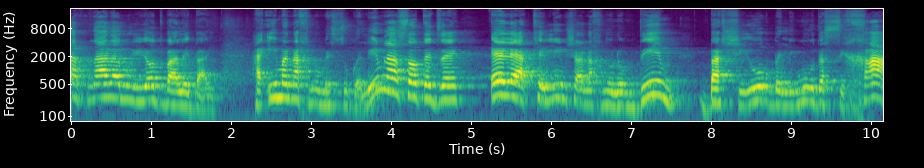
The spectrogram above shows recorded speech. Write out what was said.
נתנה לנו להיות בעלי בית. האם אנחנו מסוגלים לעשות את זה? אלה הכלים שאנחנו לומדים בשיעור בלימוד השיחה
